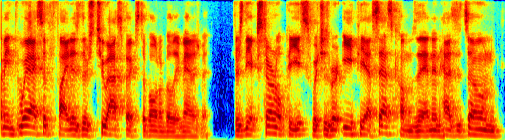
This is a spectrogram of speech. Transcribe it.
I mean, the way I simplify it is there's two aspects to vulnerability management. There's the external piece, which is where EPSS comes in and has its own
